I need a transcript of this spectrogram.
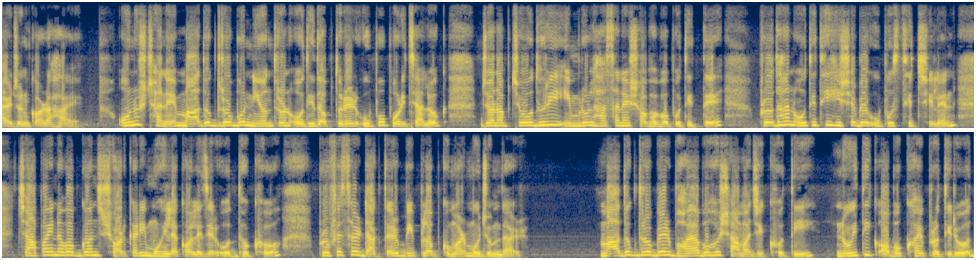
আয়োজন করা হয়। অনুষ্ঠানে মাদকদ্রব্য নিয়ন্ত্রণ অধিদপ্তরের উপপরিচালক জনাব চৌধুরী ইমরুল হাসানের সভাপতিত্বে প্রধান অতিথি হিসেবে উপস্থিত ছিলেন চাঁপাইনবাবগঞ্জ সরকারি মহিলা কলেজের অধ্যক্ষ প্রফেসর ডাক্তার বিপ্লব কুমার মজুমদার। মাদকদ্রব্যের ভয়াবহ সামাজিক ক্ষতি, নৈতিক অবক্ষয় প্রতিরোধ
